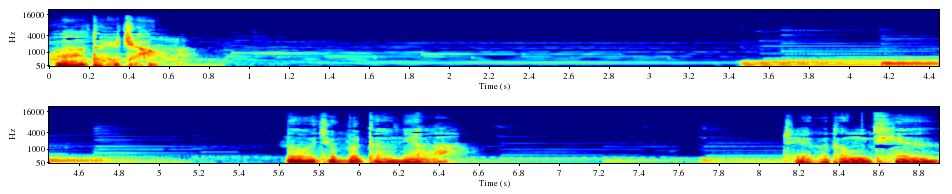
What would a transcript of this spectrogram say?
我要退场了。那我就不等你了。这个冬天，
